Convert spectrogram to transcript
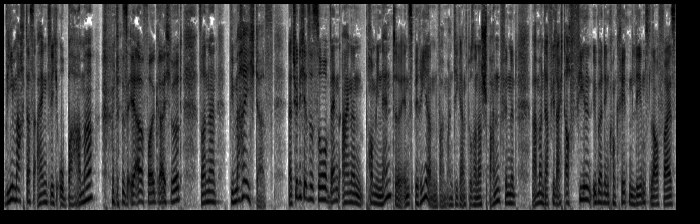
wie macht das eigentlich Obama, dass er erfolgreich wird, sondern wie mache ich das? Natürlich ist es so, wenn einen Prominente inspirieren, weil man die ganz besonders spannend findet, weil man da vielleicht auch viel über den konkreten Lebenslauf weiß,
